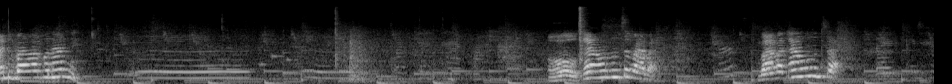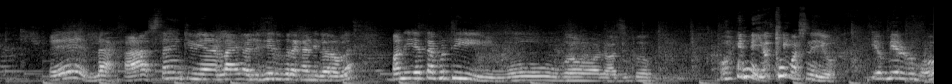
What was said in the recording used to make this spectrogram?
अनि बाबाको नाम नि हो कहाँ हुनुहुन्छ बाबा बाबा कहाँ हुनुहुन्छ ए ल हस् थ्याङ्क यू यहाँलाई अहिले फेरि कुराकानी गरौँ ल अनि यतापट्टि गड हजुरको को बस्ने यो? यो मेरो रुम हो।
